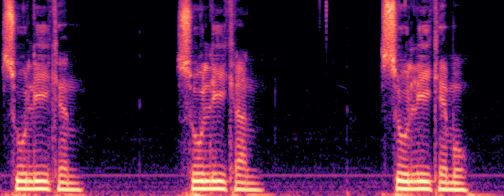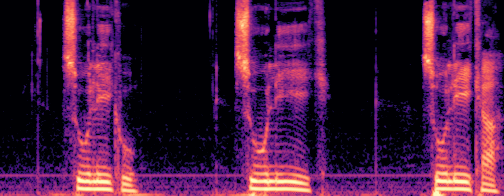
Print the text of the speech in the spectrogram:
sulicen, sulican, sulicemu, sulicu, sulic, sulica,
